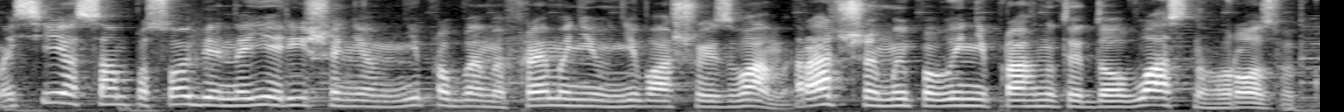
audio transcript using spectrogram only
Месія сам по собі не є рішенням ні проблеми фременів, ні вашої з вами. Радше ми повинні прагнути до власного розвитку.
